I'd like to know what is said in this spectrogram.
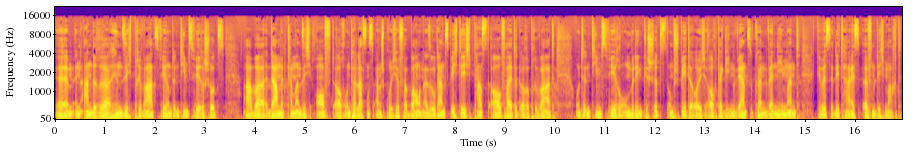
ähm, in anderer Hinsicht Privatsphäre und Intimsphäre Schutz, aber damit kann man sich oft auch Unterlassungsansprüche verbauen. Also ganz wichtig, passt auf, haltet eure Privat- und Intimsphäre unbedingt geschützt, um später euch auch dagegen wehren zu können, wenn jemand gewisse Details öffentlich macht.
